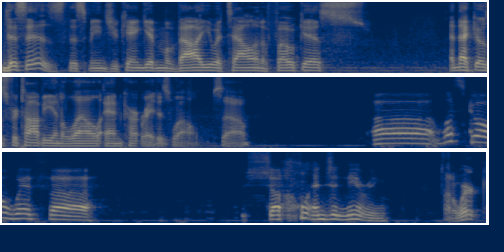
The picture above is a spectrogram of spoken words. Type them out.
This is. This means you can give him a value, a talent, a focus. And that goes for Tavi and Alel and Cartwright as well. So Uh, let's go with uh, shuttle engineering. that'll work.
